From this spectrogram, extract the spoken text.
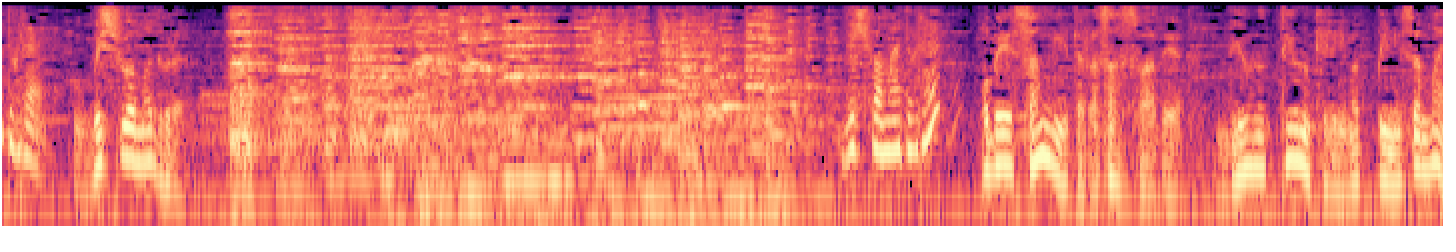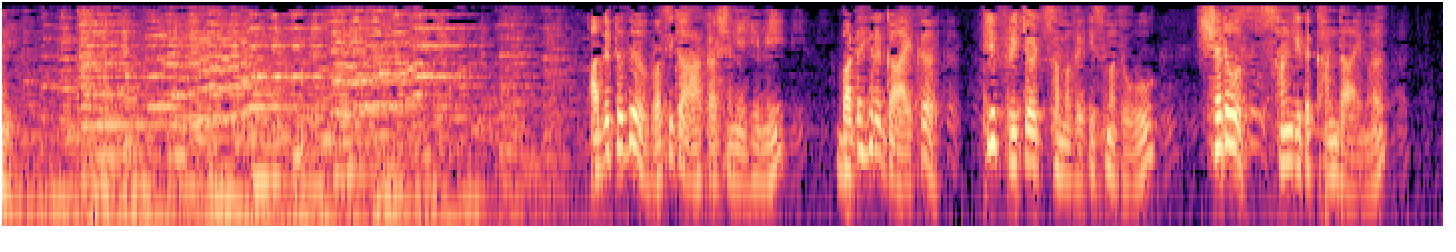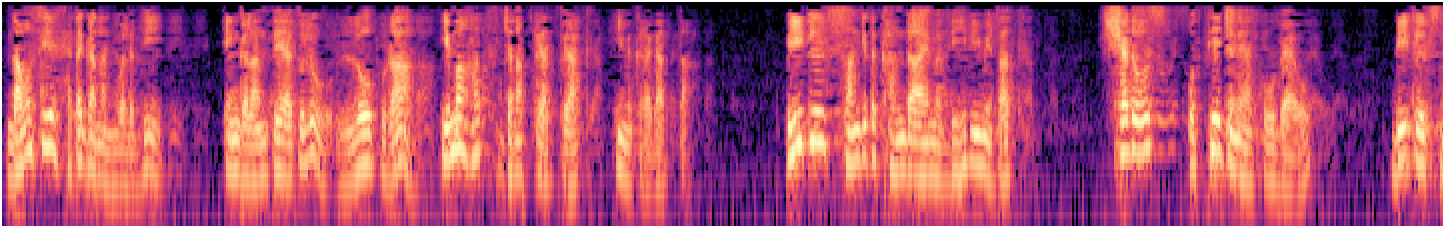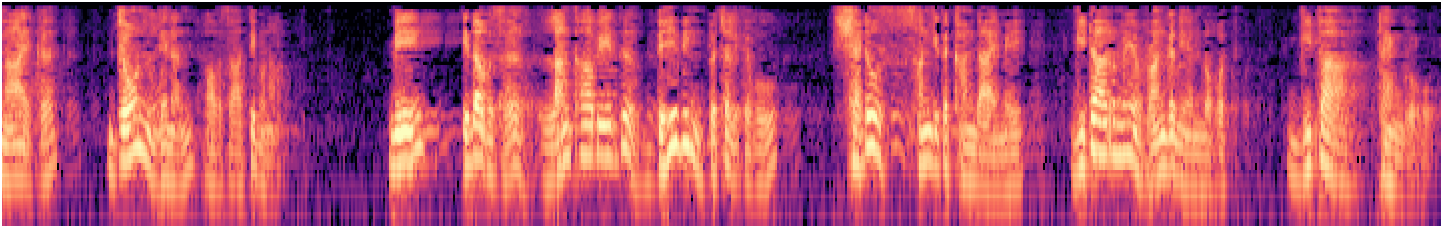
මధుර විශ්ව මధుර විශ්ව මధుර ඔබේ සංගීත රසස්වාදය දියුණු තියුණු කිරීම පිණිසමයි. අදටද රසික ආකර්ෂණයේ හිමි බටහිර ගායක ක්ලිෆ් රිචඩ් සමග ඉස්මතු වූ ෂැඩෝස් සංගීත කණ්ඩායම 960 ගණන් වලදී එංගලන්තයේ ඇතුළු ලෝ පුරා ඉමහත් ජනප්‍රියත්වයක් හිමි කරගත්තා. බීටල්ස් සංගීත කණ්ඩායම බිහිවීමටත් ෂැඩෝස් උත්තේජනයක් වූ බැව් බීටල්ස් නායක ජෝන් ලෙනන් පවසා තිබුණා. මේ එදවස ලංකාවේද බෙහෙවින් ප්‍රචලිත වූ ෂැඩෝස් සංගීත කණ්ඩායමේ ගිටාර්මය රංගනය නොහොත් ගිටාර් ටැංගෝ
